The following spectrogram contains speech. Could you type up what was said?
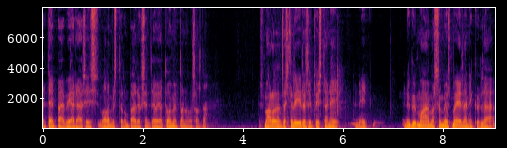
eteenpäin viedään siis valmistelun, päätöksenteon ja toimeenpanon osalta. Jos mä aloitan tästä leadershipistä, niin, niin nykymaailmassa myös meillä niin kyllä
